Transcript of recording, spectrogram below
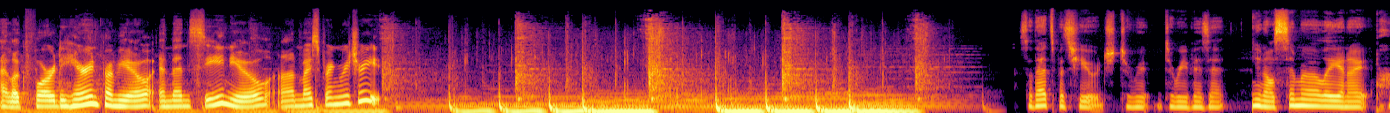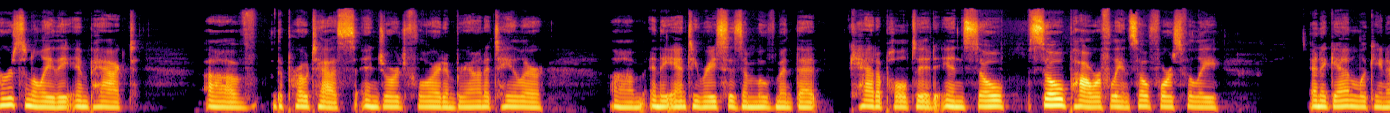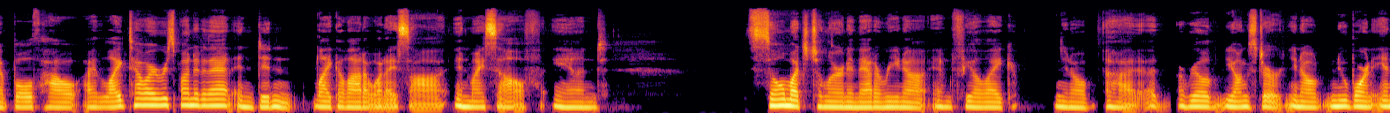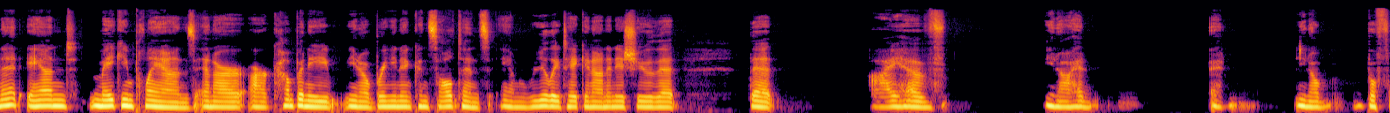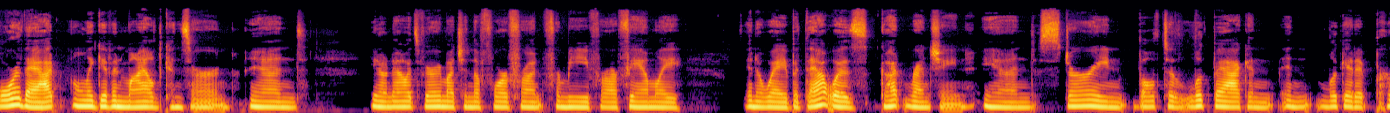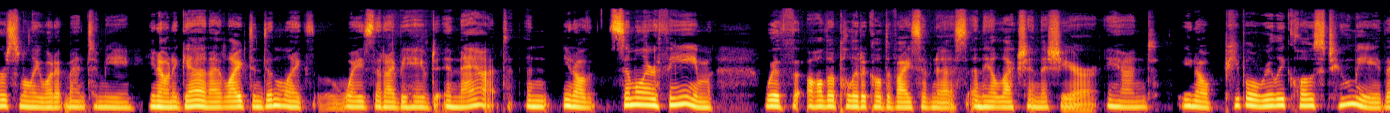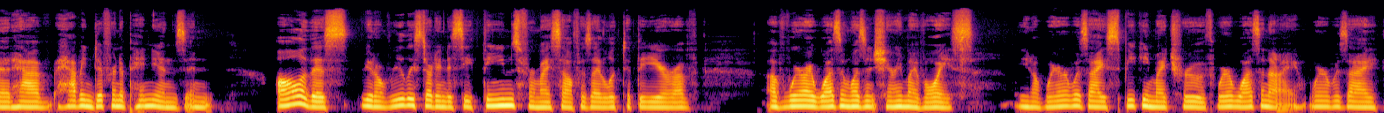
I look forward to hearing from you and then seeing you on my spring retreat. So that's what's huge to re- to revisit you know, similarly, and I personally, the impact of the protests and George Floyd and Breonna Taylor um, and the anti racism movement that catapulted in so, so powerfully and so forcefully. And again, looking at both how I liked how I responded to that and didn't like a lot of what I saw in myself. And so much to learn in that arena and feel like you know, uh, a, a, real youngster, you know, newborn in it, and making plans, and our our company, you know, bringing in consultants and really taking on an issue that that I have, you know, had, had you know, before that only given mild concern, and you know, now it's very much in the forefront for me, for our family in a way, but that was gut wrenching and stirring both to look back and, and look at it personally, what it meant to me. You know, and again, I liked and didn't like ways that I behaved in that. And, you know, similar theme with all the political divisiveness and the election this year. And, you know, people really close to me that have having different opinions and all of this, you know, really starting to see themes for myself as I looked at the year of of where I was and wasn't sharing my voice. You know, where was I speaking my truth? Where wasn't I? Where was I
